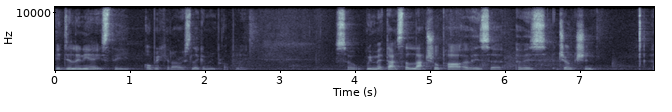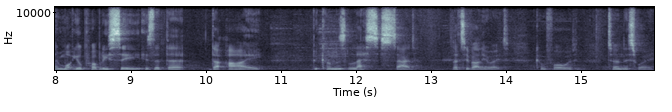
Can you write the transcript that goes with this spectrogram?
it delineates the orbicularis ligament properly. So we met, that's the lateral part of his, uh, of his junction. And what you'll probably see is that the, the eye becomes less sad. Let's evaluate. Come forward, turn this way.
